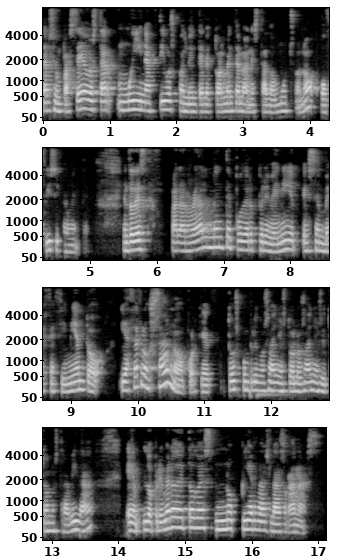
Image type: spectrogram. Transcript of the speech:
darse un paseo, estar muy inactivos cuando intelectualmente lo han estado mucho, ¿no? O físicamente. Entonces, para realmente poder prevenir ese envejecimiento y hacerlo sano, porque todos cumplimos años todos los años y toda nuestra vida, eh, lo primero de todo es no pierdas las ganas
